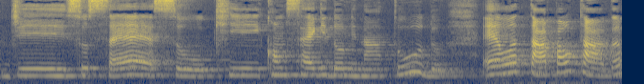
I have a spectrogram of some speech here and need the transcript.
de sucesso, que consegue dominar tudo, ela tá pautada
